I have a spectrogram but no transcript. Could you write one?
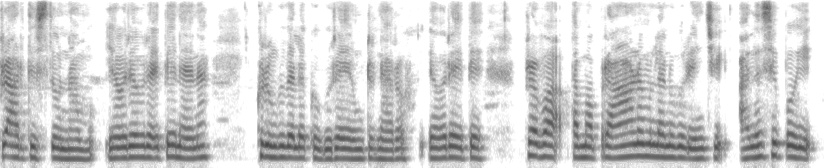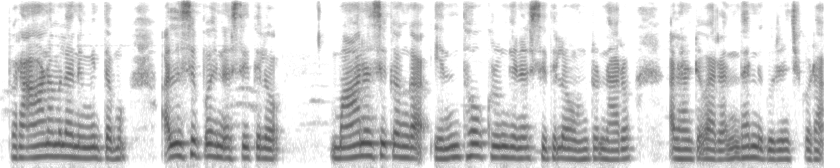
ప్రార్థిస్తున్నాము ఎవరెవరైతే నైనా కృంగుదలకు గురై ఉంటున్నారో ఎవరైతే ప్రభా తమ ప్రాణములను గురించి అలసిపోయి ప్రాణముల నిమిత్తము అలసిపోయిన స్థితిలో మానసికంగా ఎంతో కృంగిన స్థితిలో ఉంటున్నారో. అలాంటి వారందరిని గురించి కూడా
